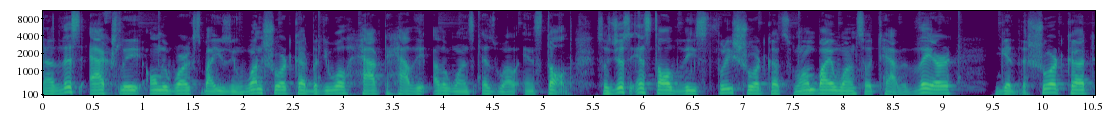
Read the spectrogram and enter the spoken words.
Now this actually only works by using one shortcut, but you will have to have the other ones as well installed. So just install these three shortcuts one by one, so tap there, get the shortcut,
